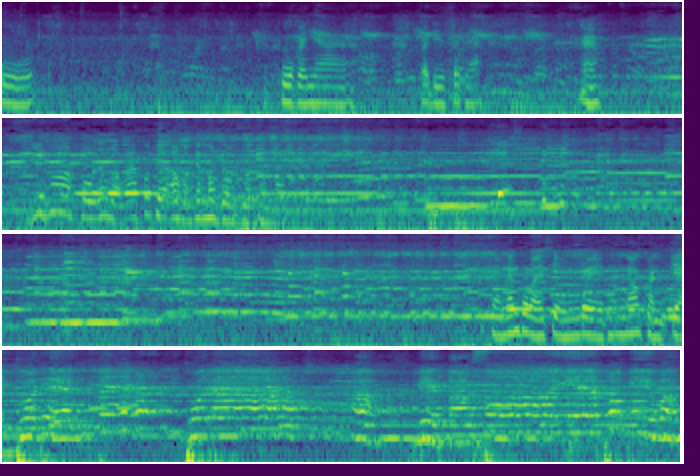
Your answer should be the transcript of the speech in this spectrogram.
ปูปูกัญญาประดิษฐานอะยี่ห้อปูต้องบอกว่าพวกเธอเอาของฉันมาบวงสรวงทำไมแต่น้ำถวายเสียงด้วยทำนองขอนแก่นทั่วแดนแฟนทั่วลาเมตตาซอยพราะมีหวัง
